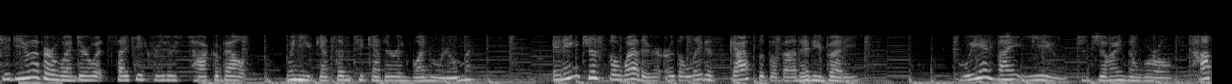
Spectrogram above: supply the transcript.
Did you ever wonder what psychic readers talk about when you get them together in one room? It ain't just the weather or the latest gossip about anybody. We invite you to join the world's top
